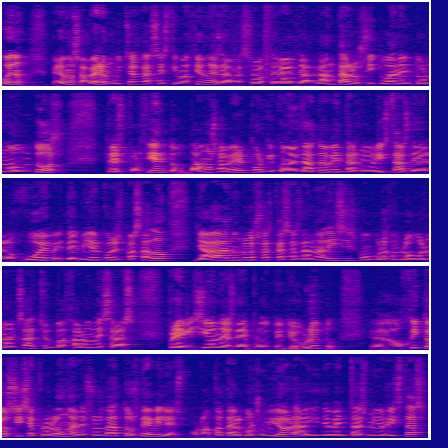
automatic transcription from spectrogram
bueno, veremos a ver, muchas de las estimaciones de la Reserva Federal de Atlanta lo sitúan en torno a un 2 3%. Vamos a ver porque con el dato de ventas minoristas del jueves del miércoles pasado ya numerosas casas de análisis como por ejemplo Goldman Sachs bajaron esas previsiones de producto interior bruto. Eh, ojito si se prolongan esos datos débiles por la pata del consumidor ahí de ventas minoristas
